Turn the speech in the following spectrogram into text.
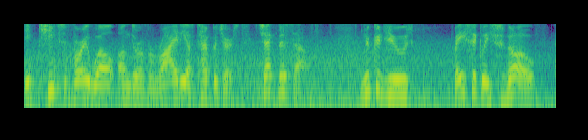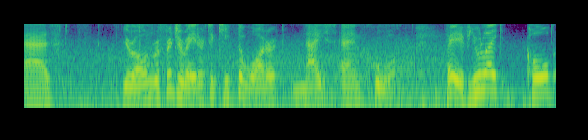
it keeps very well under a variety of temperatures. Check this out. You could use basically snow as your own refrigerator to keep the water nice and cool. Hey, if you like cold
